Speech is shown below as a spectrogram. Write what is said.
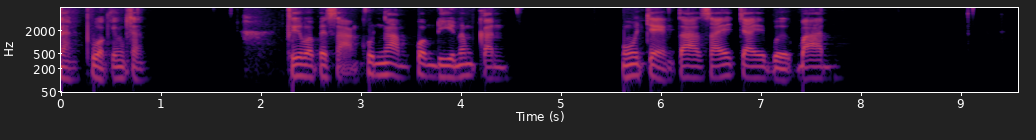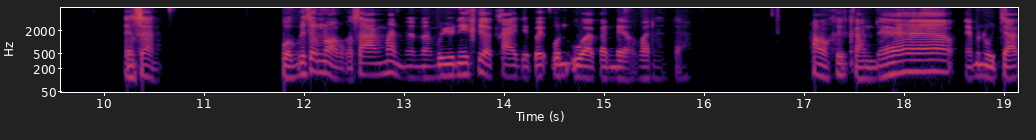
นั่นพวกจังสันถือว่าไปสร้างคุณงามความดีน้ำกันหูแจ้งตาใสใจเบิกบานจังสันพวกวิศวกรก็สร้างมันนั่นนะอยู่ในเครือข่ายที่ไปอุ่นอัวกันแล้วว่านั่นจ้ะเฮาคือกันแล้วให้มันรู้จัก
